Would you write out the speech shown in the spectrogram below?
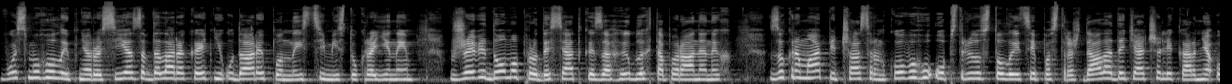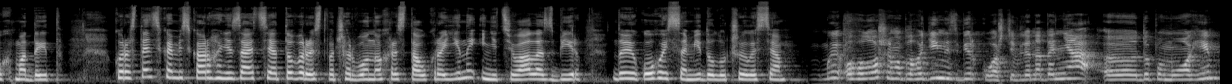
8 липня Росія завдала ракетні удари по низці міст України. Вже відомо про десятки загиблих та поранених. Зокрема, під час ранкового обстрілу столиці постраждала дитяча лікарня Охмадит. Коростенська міська організація Товариство Червоного Христа України ініціювала збір, до якого й самі долучилися. Ми оголошуємо благодійний збір коштів для надання е, допомоги.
